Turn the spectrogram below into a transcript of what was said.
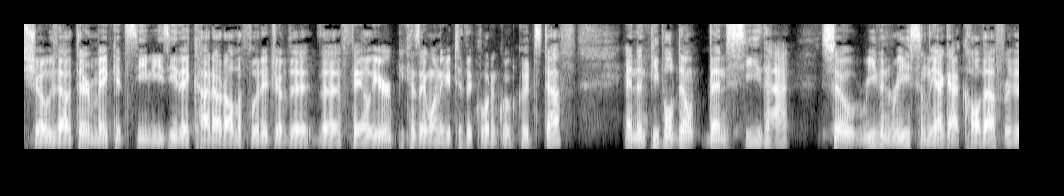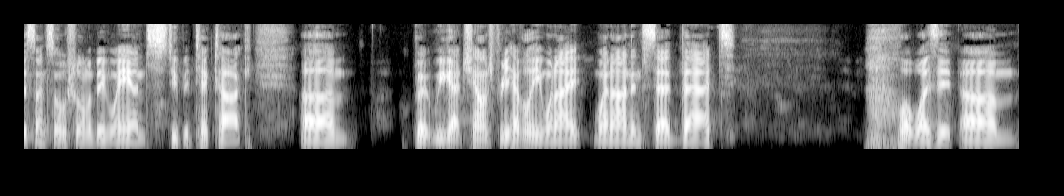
shows out there make it seem easy. They cut out all the footage of the the failure because they want to get to the quote unquote good stuff, and then people don't then see that. So even recently, I got called out for this on social in a big way on stupid TikTok. Um, but we got challenged pretty heavily when I went on and said that. What was it? Um,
